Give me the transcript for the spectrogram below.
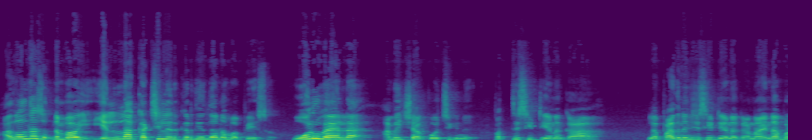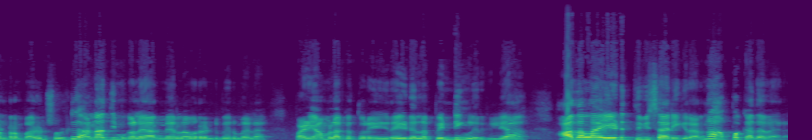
அதனால தான் நம்ம எல்லா கட்சியில் இருக்கிறதையும் தான் நம்ம பேசுகிறோம் ஒருவேளை அமித்ஷா கோச்சிக்கின்னு பத்து சீட்டு எனக்கா? இல்லை பதினஞ்சு சீட்டு எனக்கா? நான் என்ன பண்ணுறேன் பாருன்னு சொல்லிட்டு அதிமுகவில் யார் மேலாம் ஒரு ரெண்டு பேர் மேலே பழைய அமலாக்கத்துறை ரெய்டெல்லாம் பெண்டிங்கில் இருக்கு இல்லையா? அதெல்லாம் எடுத்து விசாரிக்கிறாருன்னா அப்போ கதை வேறு.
